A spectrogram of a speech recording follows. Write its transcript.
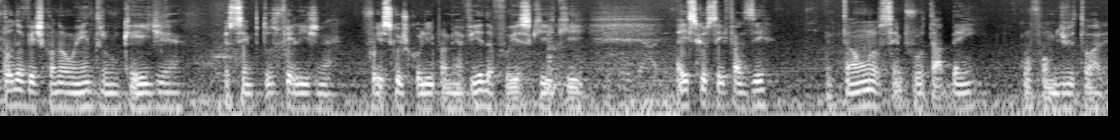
Toda vez quando eu entro no cage, eu sempre tô feliz, né? Foi isso que eu escolhi para minha vida, foi isso que, que é isso que eu sei fazer. Então eu sempre vou estar bem, com fome de vitória.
